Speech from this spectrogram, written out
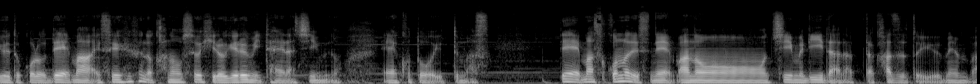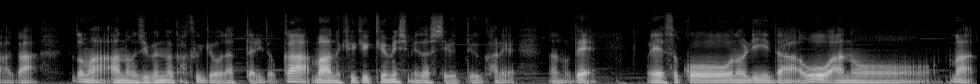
いうところで、まあ、SFF の可能性を広げるみたいなチームの、えーことを言ってます。で、まあ、そこのですね、あのーチームリーダーだったカズというメンバーが、ちょっとまあ、あの、自分の学業だったりとか、まあ、あの、救急救命士目指してるっていう彼なので、えーそこのリーダーを、あのーまあ、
